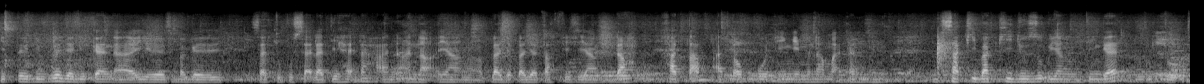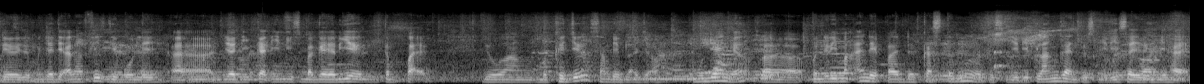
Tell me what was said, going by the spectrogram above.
kita juga jadikan uh, ia sebagai satu pusat latihan lah anak-anak yang pelajar-pelajar tahfiz yang dah khatam ataupun ingin menamatkan saki baki juzuk yang tinggal. Untuk dia menjadi al-hafiz dia boleh uh, jadikan ini sebagai real tempat diorang bekerja sambil belajar. Kemudiannya uh, penerimaan daripada customer tu sendiri, pelanggan tu sendiri saya lihat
